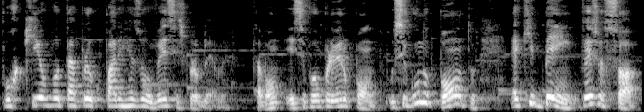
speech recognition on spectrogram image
porque eu vou estar preocupado em resolver esses problemas, tá bom? Esse foi o primeiro ponto. O segundo ponto é que, bem, veja só,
